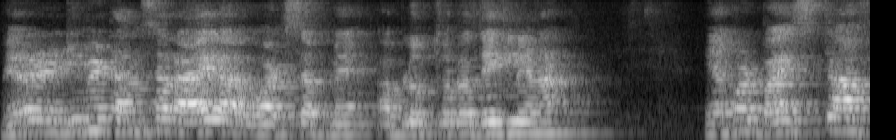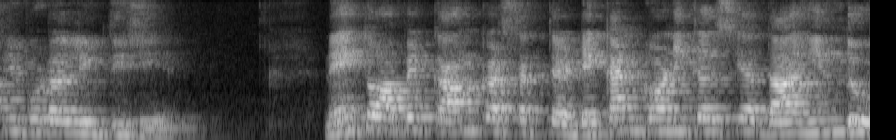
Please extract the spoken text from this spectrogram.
मेरा रेडीमेड आंसर आएगा व्हाट्सएप में अब लोग थोड़ा देख लेना। यहाँ पर बाई स्टाफ रिपोर्टर लिख दीजिए। नहीं तो आप एक काम कर सकते हैं डेकन क्रॉनिकल्स या द हिंदू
